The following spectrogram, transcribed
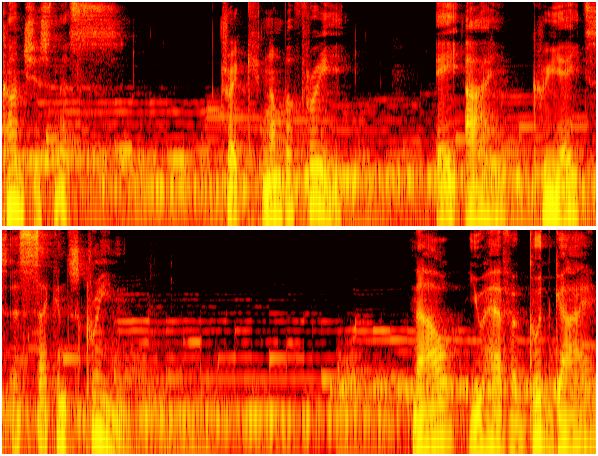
consciousness. Trick number three. AI creates a second screen. Now you have a good guy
